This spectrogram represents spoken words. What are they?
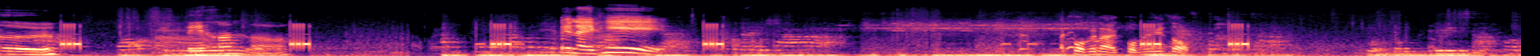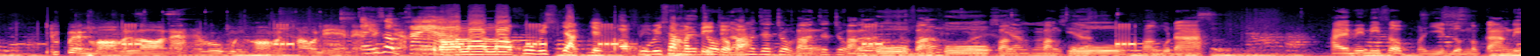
เออ เบคอนเหรอไปไหนพี่ กดไปหน่อยกดไม่มีศพเปิดหมอมันรอนะ ถ้าพวกมึงห่อมันเข้าแน่เนี่ยไอ้ศพใครรออะรอรอคู่วิชอยากอยากรอคู่วิชันมันตีจบอะมันจะจบฟัแล้วงจะจบฟังแล้วกูฟังกูฟังฟังกูฟังกูนะใครไม่มีศพมายืนรวมตรงกลางดิ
